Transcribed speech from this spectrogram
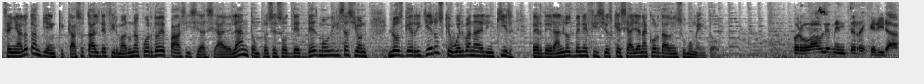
Señaló también que caso tal de firmar un acuerdo de paz y si se adelanta un proceso de desmovilización, los guerrilleros que vuelvan a delinquir perderán los beneficios que se hayan acordado en su momento probablemente requerirá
